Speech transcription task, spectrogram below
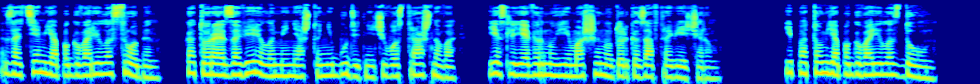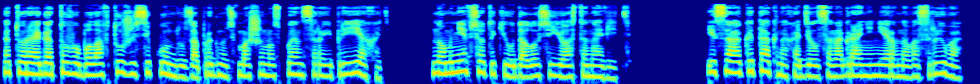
Затем я поговорила с Робин, которая заверила меня, что не будет ничего страшного, если я верну ей машину только завтра вечером. И потом я поговорила с Доун, которая готова была в ту же секунду запрыгнуть в машину Спенсера и приехать, но мне все таки удалось ее остановить. Исаак и так находился на грани нервного срыва,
